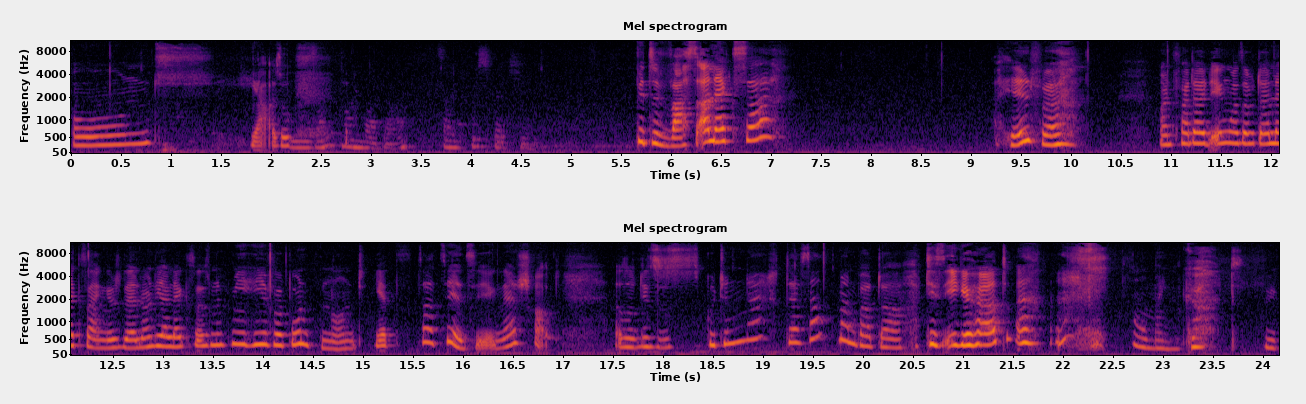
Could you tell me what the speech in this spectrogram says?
Und ja, also. Bitte was, Alexa? Hilfe! Mein Vater hat irgendwas auf der Alexa eingestellt und die Alexa ist mit mir hier verbunden und jetzt erzählt sie irgendeinen Schrott. Also dieses Gute Nacht, der Sandmann war da. Habt ihr es eh gehört? oh mein Gott. Wie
